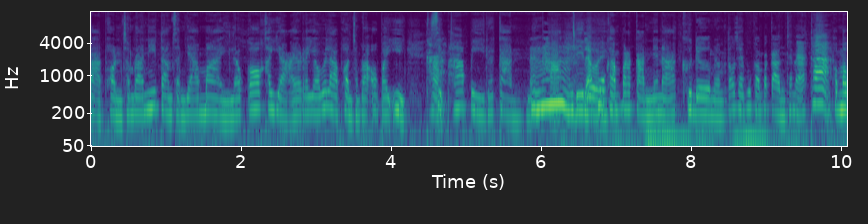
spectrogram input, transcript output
กาสผ่อนชำระหนี้ตามสัญญาใหม่ แล้วก็ขยายระยะเวลาผ่อนชำระออกไปอีกค่ะ15 ปีด้วยกันนะคะอืมดีเลยและผู้ค้ำประกันเนี่ยนะ คือเดิมเนี่ยมันต้องใช้ผู้ค้ำประกันใช่ไหมค่ะพอมา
